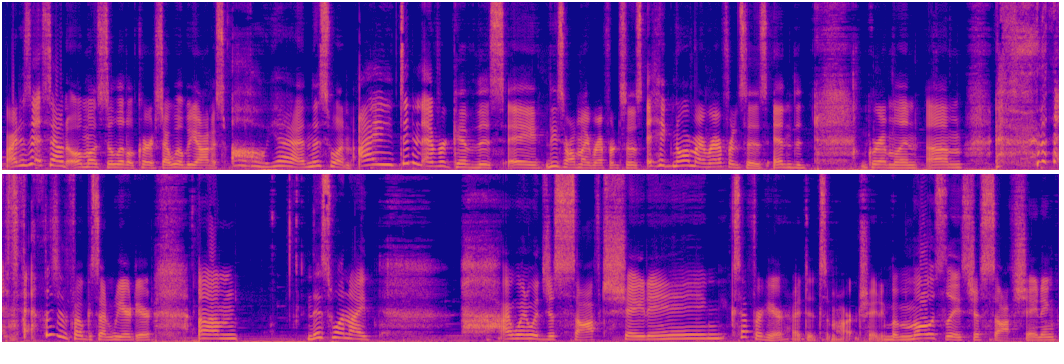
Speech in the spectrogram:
Why does it sound almost a little cursed? I will be honest. Oh, yeah, and this one. I didn't ever give this a. These are all my references. Ignore my references and the gremlin. Um, let's just focus on weird here. Um, this one I. I went with just soft shading, except for here. I did some hard shading, but mostly it's just soft shading.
